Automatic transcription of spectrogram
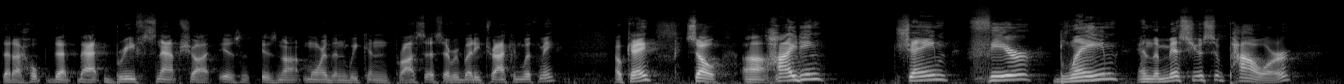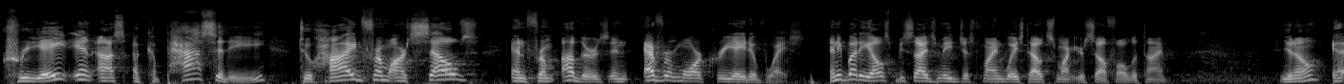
that I hope that that brief snapshot is, is not more than we can process. Everybody tracking with me? Okay? So, uh, hiding, shame, fear, blame, and the misuse of power create in us a capacity to hide from ourselves and from others in ever more creative ways. Anybody else besides me just find ways to outsmart yourself all the time? You know, eh,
